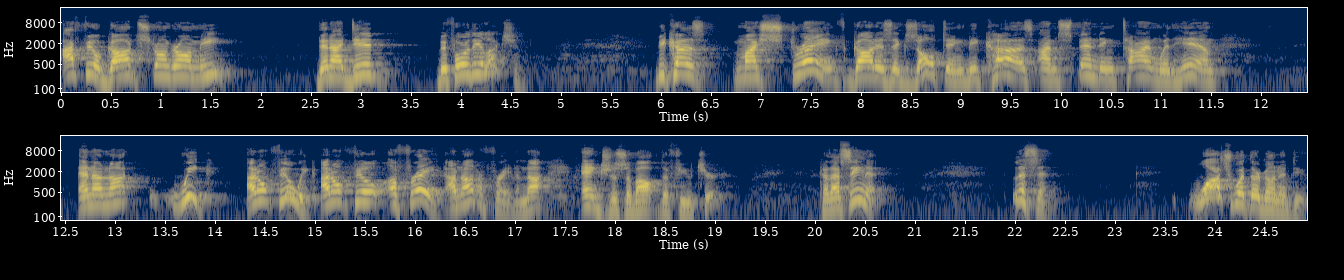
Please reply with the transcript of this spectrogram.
I feel God stronger on me than I did before the election. Because my strength, God is exalting because I'm spending time with Him and I'm not weak. I don't feel weak. I don't feel afraid. I'm not afraid. I'm not anxious about the future because I've seen it. Listen, watch what they're going to do.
